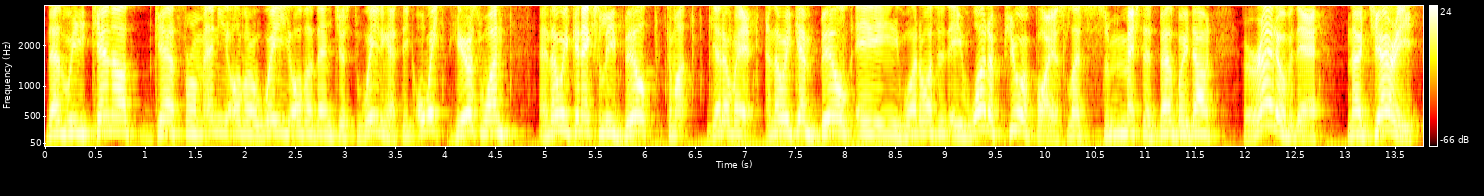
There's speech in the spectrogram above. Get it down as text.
that we cannot get from any other way other than just waiting, I think. Oh wait, here's one. And then we can actually build, come on, get over here. And then we can build a, what was it, a water purifier. So let's smash that bad boy down right over there. Now Jerry,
